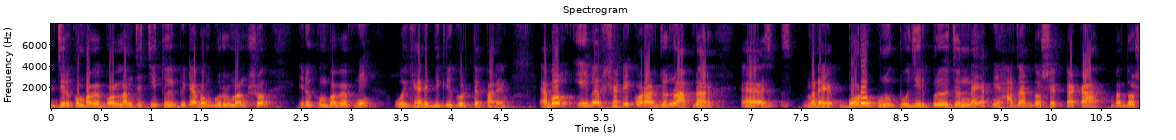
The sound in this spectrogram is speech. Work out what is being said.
যেরকমভাবে বললাম যে চিতই পিঠা এবং গরুর মাংস, এরকমভাবে আপনি ওইখানে বিক্রি করতে পারেন। এবং এই ব্যবসাটি করার জন্য আপনার মানে বড় কোনো পুঁজির প্রয়োজন নাই। আপনি হাজার দশেক টাকা বা দশ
